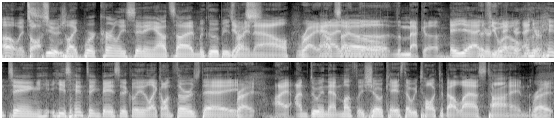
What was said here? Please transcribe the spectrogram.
Oh, it's, awesome. huge. Like we're currently sitting outside Magooby's Yes. right now. right outside know- the the mecca, Uh, Yeah, and if you're, you will. and, you're, and you're hinting. He's hinting basically like on Thursday. Right. I, I'm doing that monthly showcase that we talked about last time. Right.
